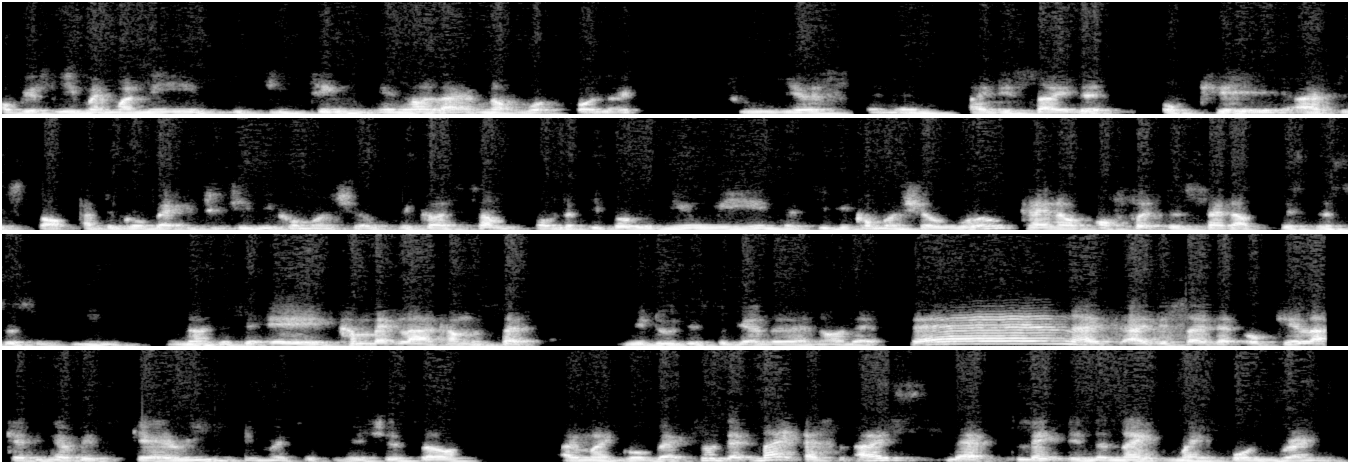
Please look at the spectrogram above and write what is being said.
obviously my money is depleting, you know, like I've not worked for like two years. And then I decided, okay, I have to stop. I have to go back into TV commercials because some of the people who knew me in the TV commercial world kind of offered to set up businesses with me. You know, they say, hey, come back lah, come and set. We do this together and all that. Then I, I decided, okay lah, getting a bit scary in my situation. So I might go back. So that night, as I slept late in the night, my phone rang.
